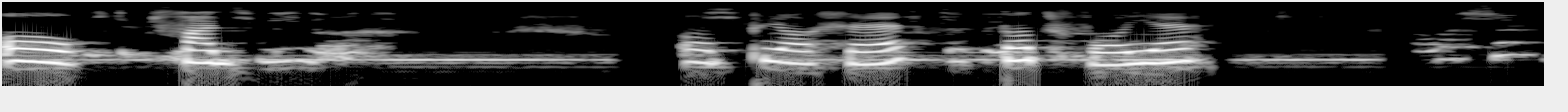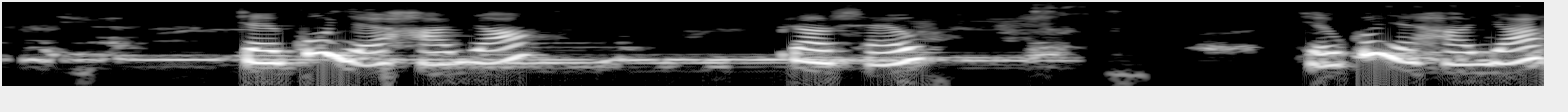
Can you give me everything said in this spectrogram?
O, fan, o proszę, to twoje. Dziękuję, Hania. Proszę. Dziękuję, Hania.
